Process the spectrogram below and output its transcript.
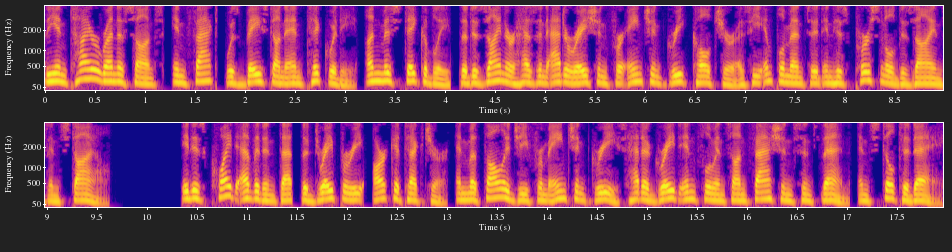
The entire Renaissance, in fact, was based on antiquity. Unmistakably, the designer has an adoration for ancient Greek culture as he implements it in his personal designs and style. It is quite evident that, the drapery, architecture, and mythology from ancient Greece had a great influence on fashion since then, and still today.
